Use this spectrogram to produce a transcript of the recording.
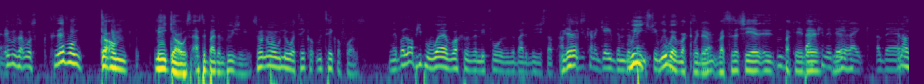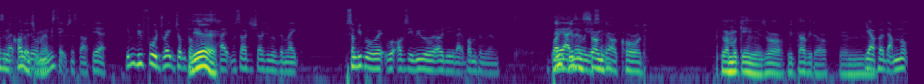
everyone's like, what's because everyone got on Migos after Bad and Bougie, so no one knew what take off, who takeoff was. Yeah, but a lot of people were rocking with them before with the Bad and Bougie stuff. I Yeah. think it just kind of gave them the we mainstream. we were rocking with Yeah. them, but Versace uh, back in the back day. in the day, yeah. like uh, their, When I was in like, college, man. mixtapes and stuff. Yeah, even before Drake jumped on, Yeah. like Versace Strategy with them, like some people were, were obviously we were already like bumping them. But yeah, I there's know a song out called Lamborghini as well with Davido and Yeah, I've heard that. I'm not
